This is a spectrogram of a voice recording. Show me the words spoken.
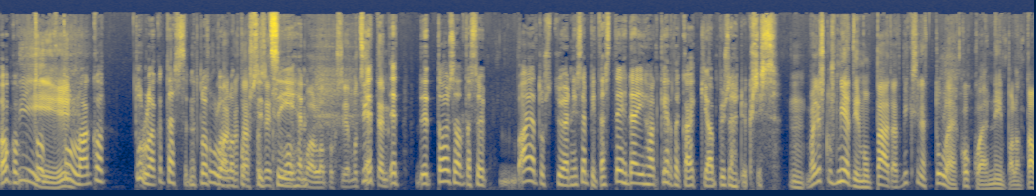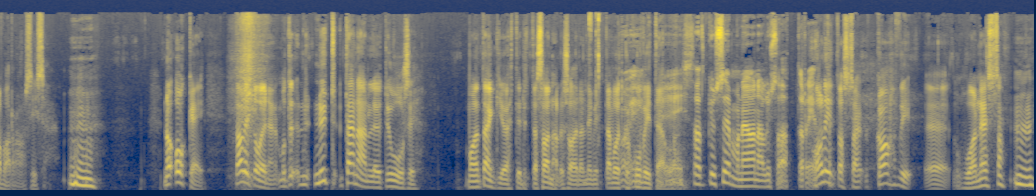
Onko, niin. tu, tullaanko, tullaanko tässä nyt loppujen Tullaanko lopuksi sit siihen? loppujen lopuksi? Mutta Et, sitten, et, et toisaalta se ajatustyö, niin se pitäisi tehdä ihan kerta kaikkiaan pysähdyksissä. mm, mä joskus mietin mun päätä, että miksi sinne tulee koko ajan niin paljon tavaraa sisään. Mm. No okei, tämä oli toinen, mutta n- nyt tänään löytyy uusi. Mä olen tämänkin jo ehtinyt tässä analysoida, nimittäin voitko Oi kuvitella. Ei, sä oot kyllä semmoinen analysaattori. että- Olin tuossa kahvihuoneessa, Mm. äh,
